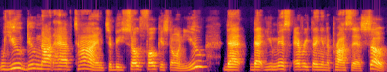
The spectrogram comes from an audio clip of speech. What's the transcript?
you do not have time to be so focused on you that that you miss everything in the process. So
